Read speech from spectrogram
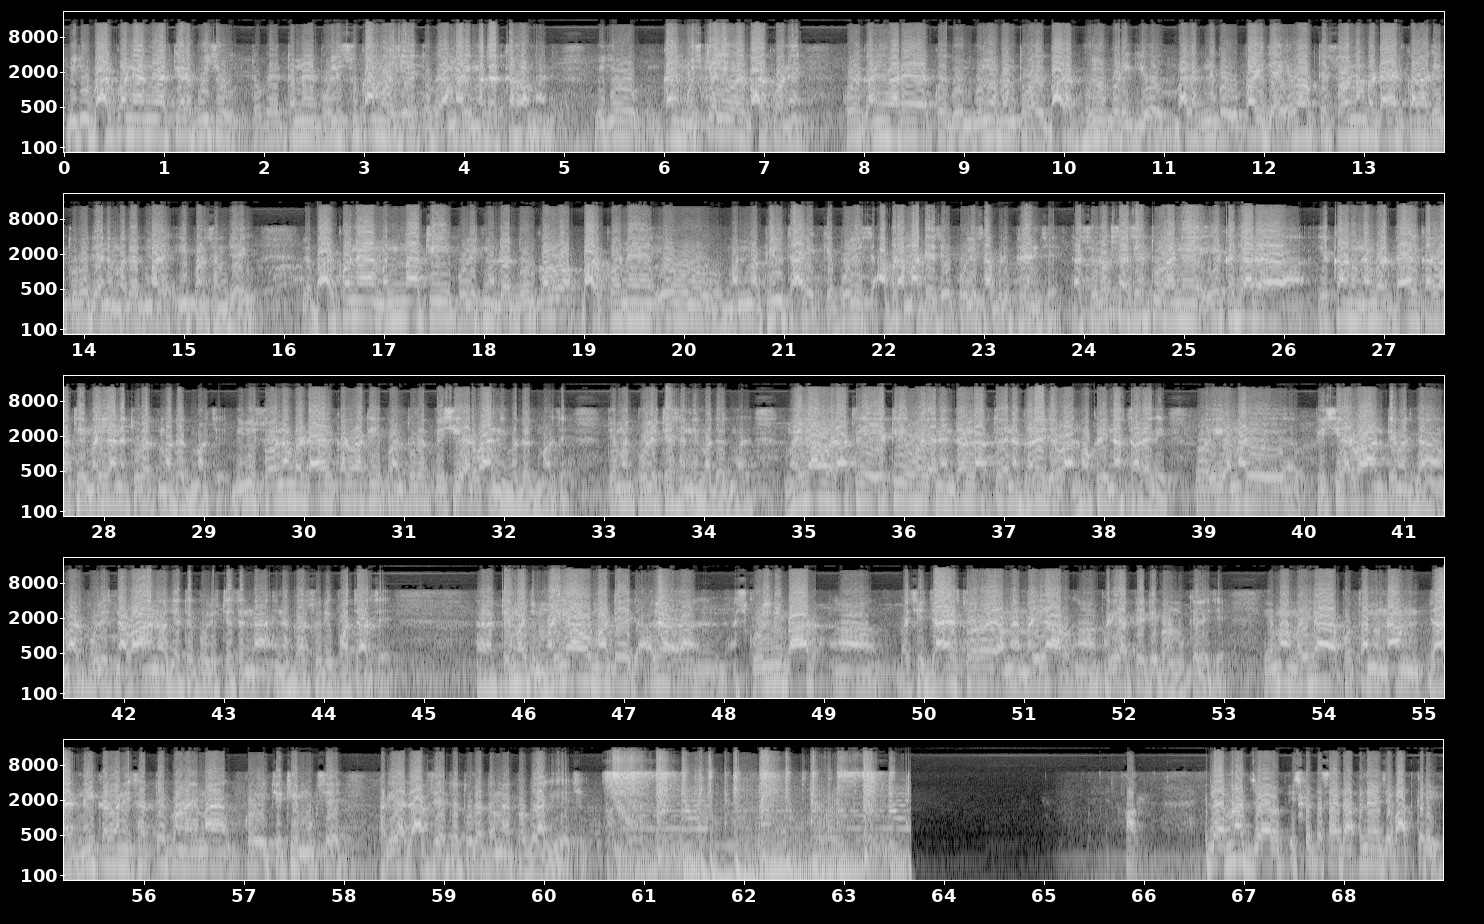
બીજું બાળકોને અમે અત્યારે પૂછ્યું તો કે તમે પોલીસ શું કામ હોય છે? તો કે અમારી મદદ કરવા માટે. બીજું કાંઈ મુશ્કેલી હોય બાળકોને, કોઈ ઘણીવાર કોઈ ગુનો બનતો હોય, બાળક ભૂલું પડી ગયું હોય, બાળકને કોઈ ઉપાડી જાય, એવા વખતે સો નંબર ડાયલ કરવાથી તુરંત એને મદદ મળે એ પણ સમજાયું. એટલે બાળકોને મનમાંથી પોલીસનો ડર દૂર કરવો. બાળકોને એવું મનમાં ફીલ થાય કે પોલીસ આપણા માટે છે, પોલીસ આપણી ફ્રેન્ડ છે. આ સુરક્ષા સેતુ અને એક હજાર એકાણું નંબર ડાયલ કરવાથી મહિલાને તુરંત મદદ મળશે. બીજું સો નંબર ડાયલ કરવાથી પણ તુરંત પીસીઆર વાહનની મદદ મળશે. તેમજ પોલીસ સ્ટેશનની મદદ મળે. મહિલાઓ રાત્રે એકલી હોય અને ડર લાગતો એને ઘરે જવા, નોકરીના સ્થળેથી. તો એ અમારી પીસીઆર વાહન તેમજ અમારા પોલીસના વાહનો જે તે પોલીસ સ્ટેશનના એના ઘર સુધી પહોંચાડશે. તેમજ મહિલાઓ માટે સ્કૂલની બહાર પછી જાહેર સ્થળોએ અમે મહિલા ફરિયાદ પેટી પણ મૂકેલી છે. એમાં મહિલા પોતાનું નામ જાહેર નહીં કરવાની સત્ત્વે પણ એમાં કોઈ ચિઠ્ઠી મૂકશે, ફરિયાદ આપશે, તો તુરંત અમે પગલાં લઈએ છીએ. હા. એટલે હમણાં જ ઇન્સ્પેક્ટર સાહેબ આપણે જે વાત કરી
